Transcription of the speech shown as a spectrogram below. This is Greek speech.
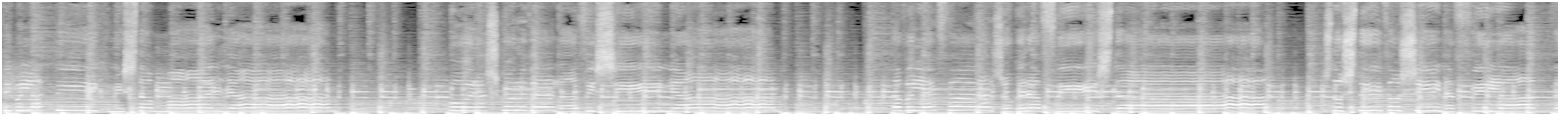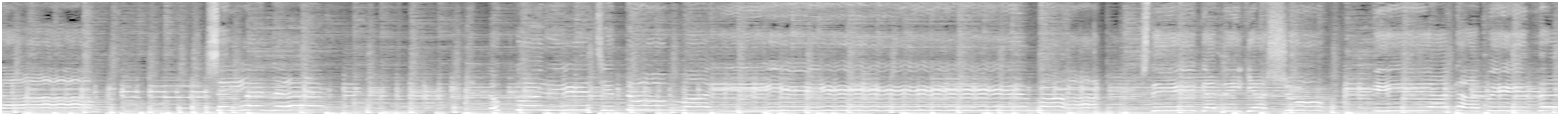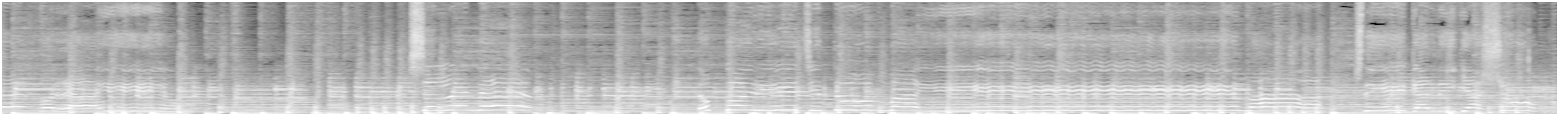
στην πλάτη ρίχνει στα μάλια Ωρα σκορδέλα βυσίνια Τα βλέφαρα ζωγραφίστα. Στο στήθος είναι φυλάτα Σε special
